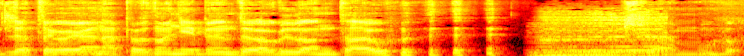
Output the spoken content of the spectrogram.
Dlatego ja na pewno nie będę oglądał, Czemu? Bo-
